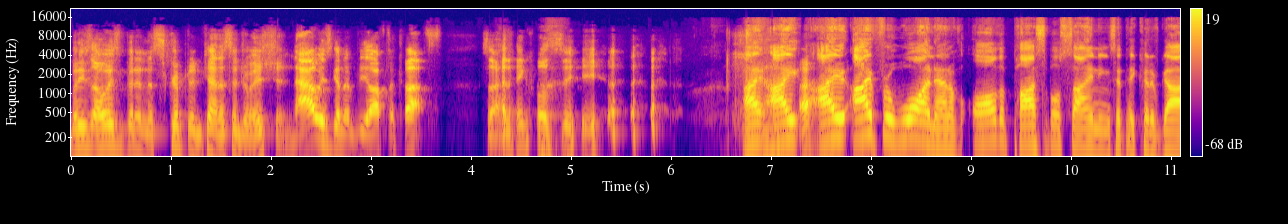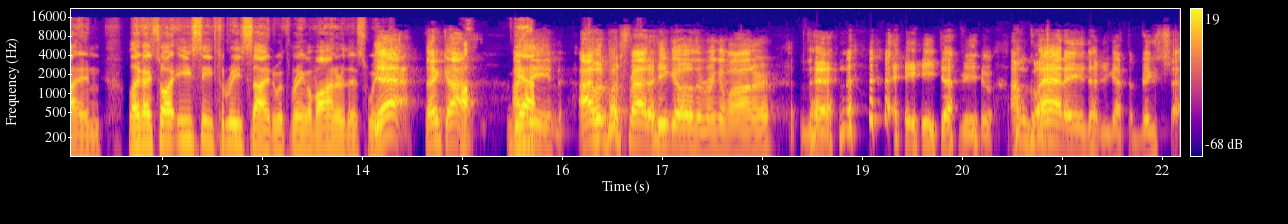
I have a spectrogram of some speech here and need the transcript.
but he's always been in a scripted kind of situation. Now he's going to be off the cuff. So I think we'll see. I, I, I, I, for one, out of all the possible signings that they could have gotten, like I saw EC3 signed with Ring of Honor this week. yeah, thank God. Uh, yeah. I mean, I would much rather he go to the Ring of Honor than AEW. I'm glad AEW got the big show.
